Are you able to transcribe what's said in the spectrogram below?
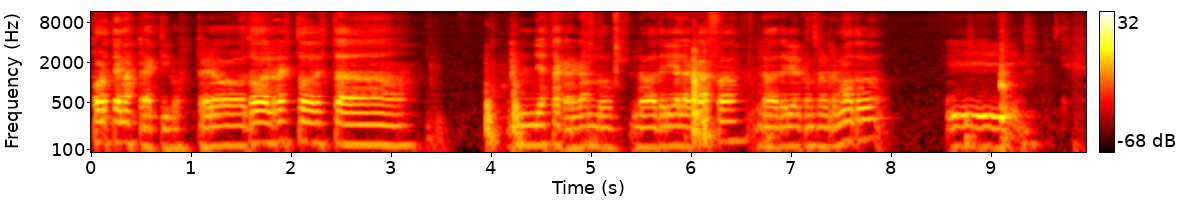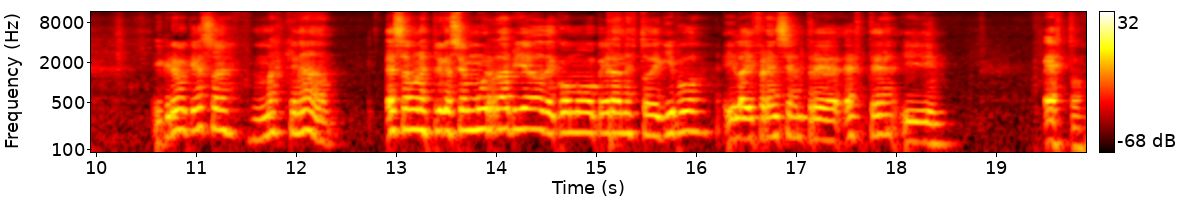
por temas prácticos, pero todo el resto está ya está cargando la batería de la gafa, la batería del control remoto y, y creo que eso es más que nada. Esa es una explicación muy rápida de cómo operan estos equipos y la diferencia entre este y esto.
